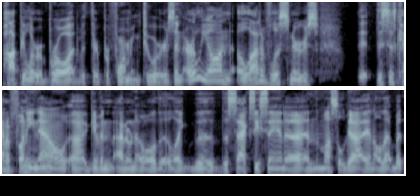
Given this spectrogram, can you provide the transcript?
popular abroad with their performing tours. And early on, a lot of listeners this is kind of funny now, uh, given I don't know all the like the the Saxy Santa and the Muscle Guy and all that, but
